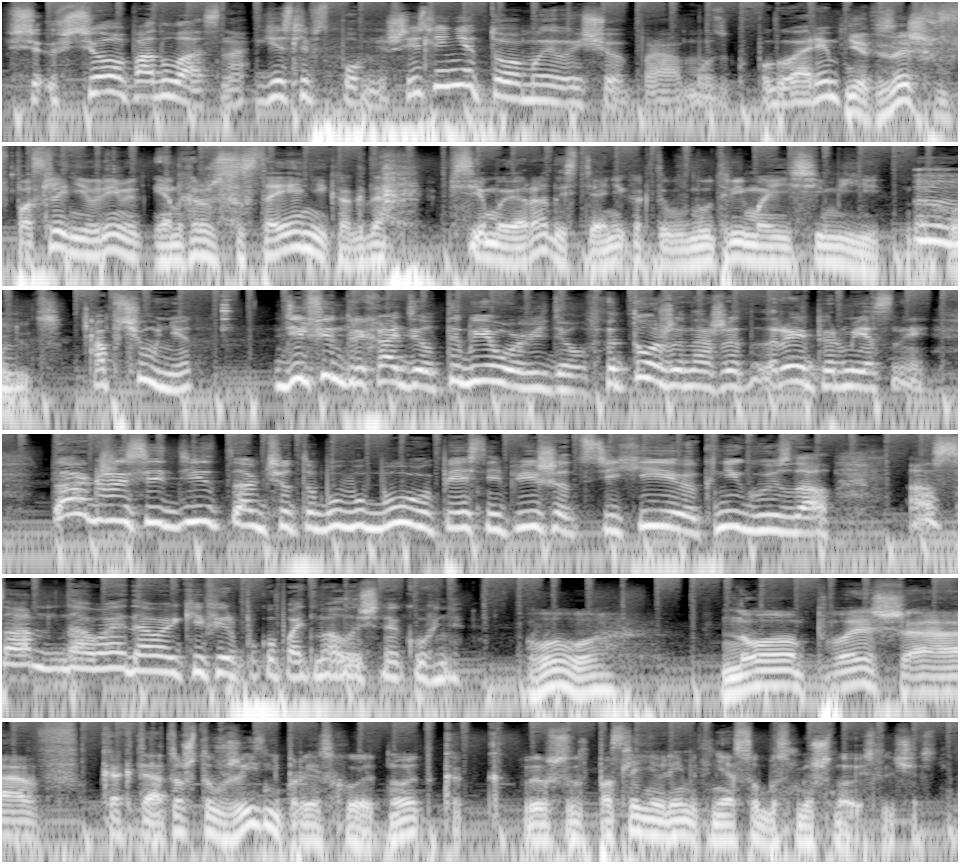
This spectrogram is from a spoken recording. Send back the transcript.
все, все подвластно, если вспомнишь. Если нет, то мы еще про музыку поговорим. Нет, ты знаешь, в последнее время я нахожусь в состоянии, когда все мои радости, они как-то внутри моей семьи находятся. А почему нет? Дельфин приходил, ты бы его видел. Тоже наш этот рэпер местный. Также сидит, там что-то бу-бу-бу, песни пишет, стихи, книгу издал. А сам давай-давай кефир покупать молочная кухня. Во-во. Но, понимаешь, а как-то а то, что в жизни происходит, ну, это как... потому что в последнее время это не особо смешно, если честно.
